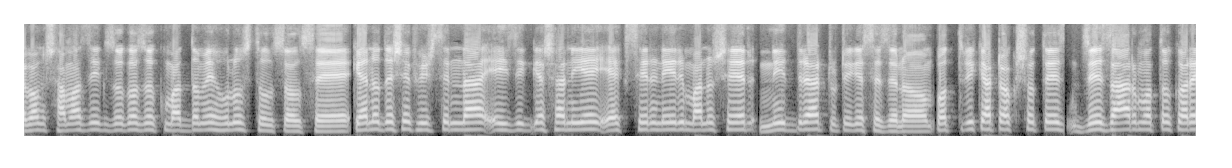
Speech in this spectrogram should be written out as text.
এবং সামাজিক যোগাযোগ মাধ্যমে হুলস্থুল চলছে। কেন দেশে ফিরছেন না, এই জিজ্ঞাসা নিয়ে এক শ্রেণির মানুষের নিদ্রা টুটে গেছে যেন। পত্রিকা টকশোতে যে যার মতো করে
